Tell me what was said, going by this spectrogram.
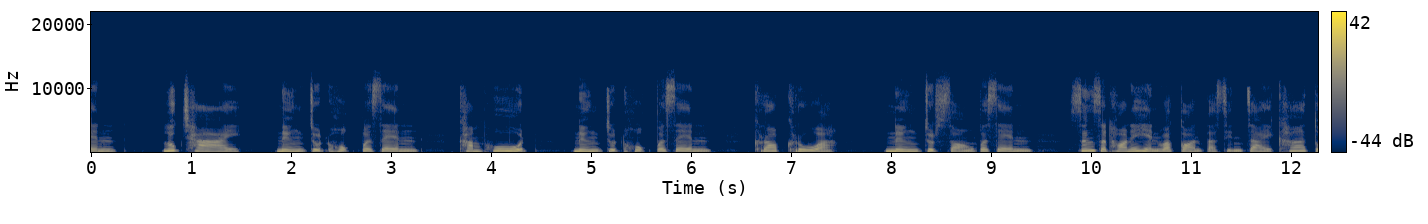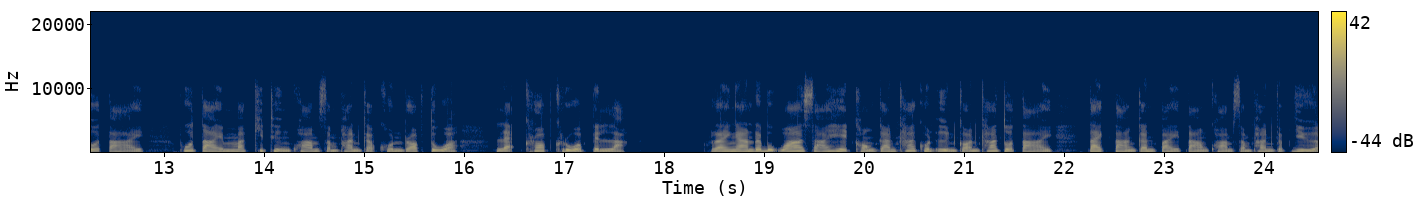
1.7%ลูกชาย 1.6%คำพูด 1.6%ครอบครัว 1.2%ซึ่งสะท้อนให้เห็นว่าก่อนตัดสินใจฆ่าตัวตาย ผู้ตายมักคิดถึงความสัมพันธ์กับคนรอบตัว และครอบครัวเป็นหลัก รายงานระบุว่าสาเหตุของการฆ่าคนอื่นก่อนฆ่าตัวตาย แตกต่างกันไปตามความสัมพันธ์กับเหยื่อ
